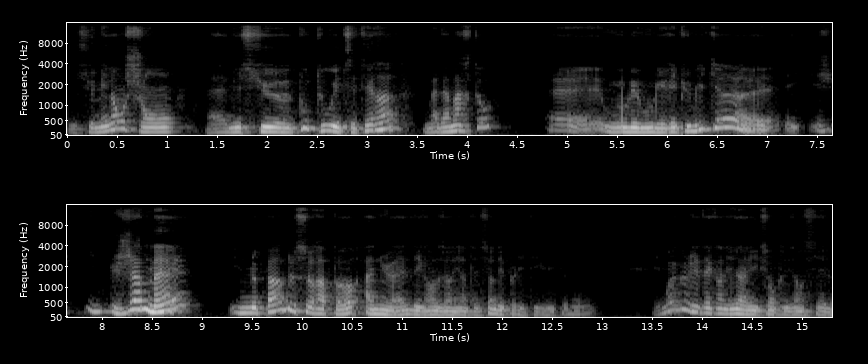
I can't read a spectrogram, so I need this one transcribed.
M. Mélenchon, euh, M. Poutou, etc., Mme Artaud, euh, ou, les républicains, euh, jamais ils ne parlent de ce rapport annuel des grandes orientations des politiques économiques. Et moi, quand j'étais candidat à l'élection présidentielle,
